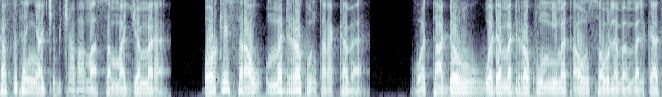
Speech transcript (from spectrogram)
ከፍተኛ ጭብጨባ ማሰማት ጀመረ። ኦርኬስትራው መድረኩን ተረከበ። ወታደሩ ወደ መድረኩ የሚመጣውን ሰው ለመመልከት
